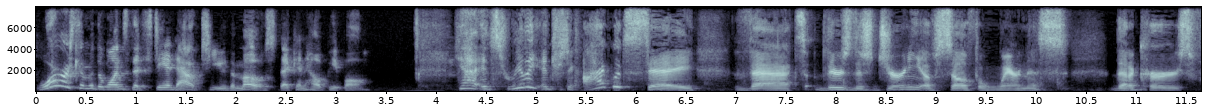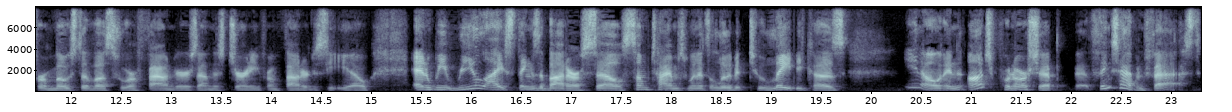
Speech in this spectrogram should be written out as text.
What are some of the ones that stand out to you the most that can help people? Yeah, it's really interesting. I would say that there's this journey of self awareness that occurs for most of us who are founders on this journey from founder to CEO. And we realize things about ourselves sometimes when it's a little bit too late because, you know, in entrepreneurship, uh, things happen fast.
